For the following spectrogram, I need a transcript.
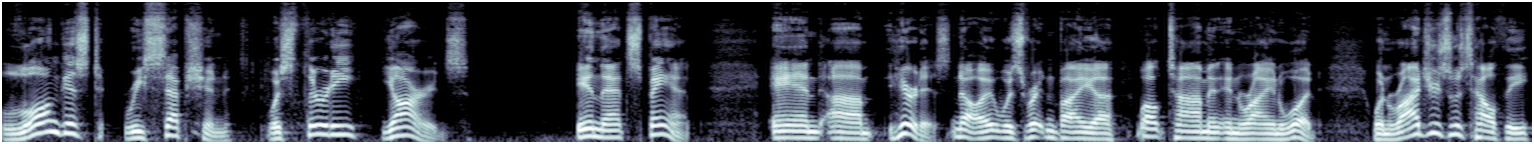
longest reception was 30 yards in that span. And um, here it is. No, it was written by, uh, well, Tom and, and Ryan Wood. When Rodgers was healthy,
